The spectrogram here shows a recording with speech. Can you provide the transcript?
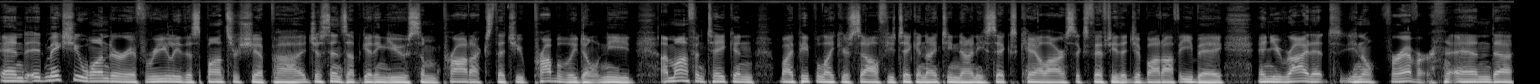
And it makes you wonder if really the sponsorship uh, it just ends up getting you some products that you probably don't need. I'm often taken by people like yourself. You take a 1996 KLR 650 that you bought off eBay and you ride it, you know, forever, and uh,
